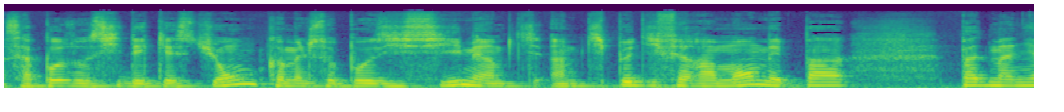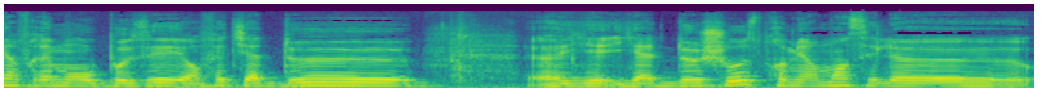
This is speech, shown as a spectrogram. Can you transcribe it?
ça pose aussi des questions, comme elles se posent ici, mais un petit, un petit peu différemment, mais pas, pas de manière vraiment opposée. En fait, il y a deux... Euh, il y, a deux choses. Premièrement, c'est le,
